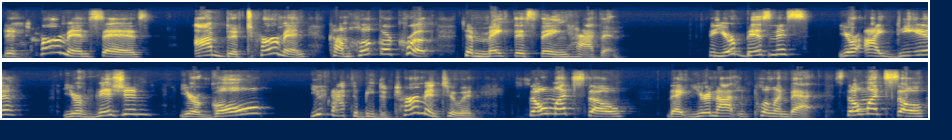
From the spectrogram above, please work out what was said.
Mm-hmm. Determined says I'm determined, come hook or crook, to make this thing happen. See, your business, your idea, your vision, your goal, you've got to be determined to it. So much so that you're not pulling back. So much so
